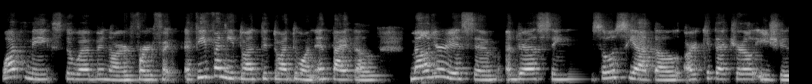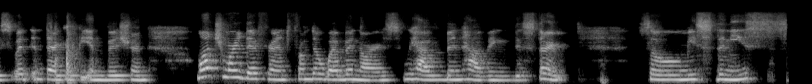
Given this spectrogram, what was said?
what makes the webinar for Epiphany 2021 entitled Meliorism Addressing Societal Architectural Issues with Integrity and Vision much more different from the webinars we have been having this term. So, Miss Denise?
